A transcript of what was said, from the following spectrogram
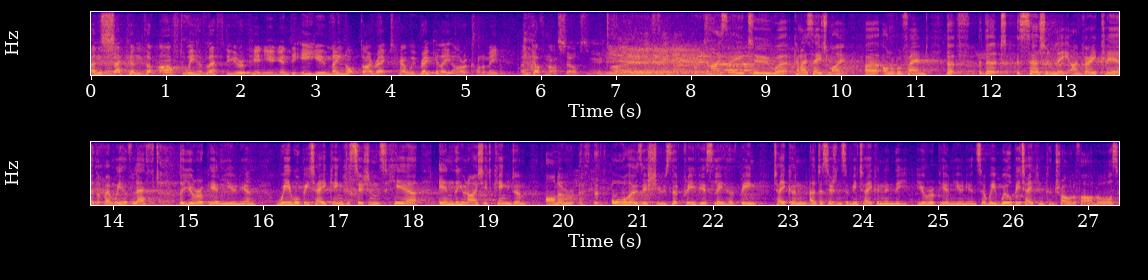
And second, that after we have left the European Union, the EU may not direct how we regulate our economy and govern ourselves? Well, Can I say to uh, can I say to my uh, honourable friend that that certainly I'm very clear that when we have left the European Union, we will be taking decisions here in the United Kingdom on a, all those issues that previously have been taken uh, decisions have been taken in the European Union. So we will be taking control of our laws.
